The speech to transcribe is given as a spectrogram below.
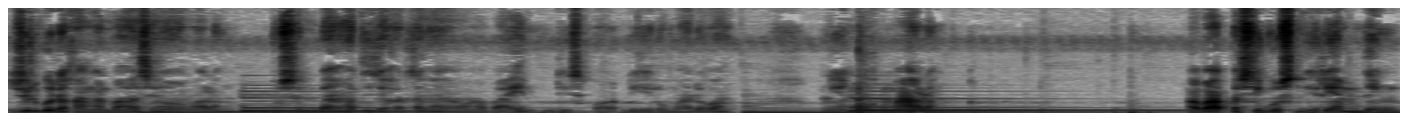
Jujur gue udah kangen banget sih sama Malang. Bosen banget di Jakarta nggak ngapain di sekolah di rumah doang. Mendingan gue ke Malang. Nggak apa apa sih gue sendiri yang penting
